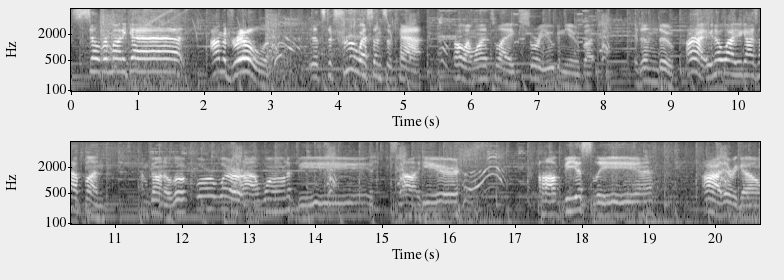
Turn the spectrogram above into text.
Silver money get! I'm a drill! It's the true essence of cat. Oh, I wanted to, like, Shoryuken you, can you, but it didn't do. Alright, you know what? You guys have fun. I'm gonna look for where I wanna be. It's not here. Obviously. Alright, there we go.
